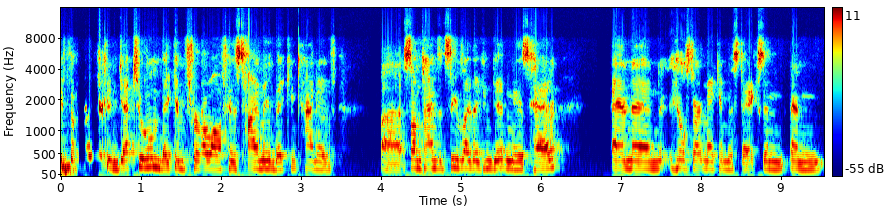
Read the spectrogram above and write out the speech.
if the pressure can get to him, they can throw off his timing. They can kind of uh, sometimes it seems like they can get in his head, and then he'll start making mistakes. And and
